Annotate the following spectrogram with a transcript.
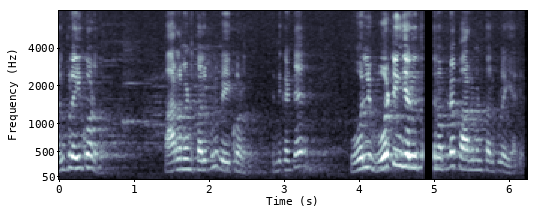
తలుపులు వేయకూడదు. పార్లమెంట్ తలుపులు వేయకూడదు. ఎందుకంటే ఓన్లీ ఓటింగ్ జరుగుతున్నప్పుడే పార్లమెంట్ తలుపులు వేయాలి.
